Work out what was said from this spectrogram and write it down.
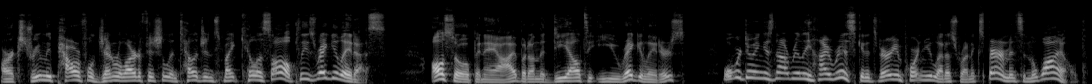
our extremely powerful general artificial intelligence might kill us all. Please regulate us. Also, OpenAI, but on the DL to EU regulators, what we're doing is not really high risk, and it's very important you let us run experiments in the wild.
